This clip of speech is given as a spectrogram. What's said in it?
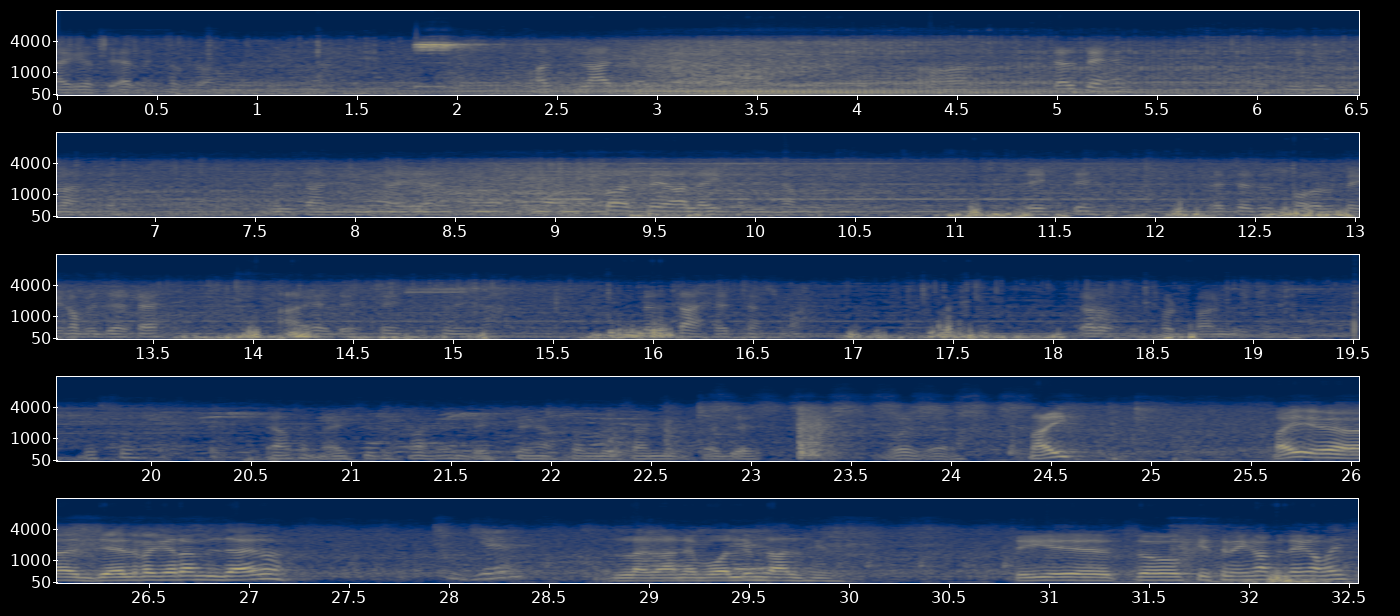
आगे प्यार सब गाँव में देखना और फ़िलहाल चलते हैं। और चलते हैं की दुकान पर मिलता नहीं मिलता यार। सौ रुपये वाला ही ख़रीदना। पड़ेगा देखते हैं। वैसे तो सौ रुपये का बजट है। आगे देखते हैं कितने का मिलता है चश्मा। चलो फिर थोड़ी बार मिलते हैं। दोस्तों यहाँ पर नई की दुकान है। देखते हैं यहाँ पर मिलता नहीं मिलता जेल वगैरह। भाई भाई जेल वगैरह मिल जाएगा? जेल लगाने वॉल्यूम डाल डालने तो ये तो कितने का मिलेगा भाई?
